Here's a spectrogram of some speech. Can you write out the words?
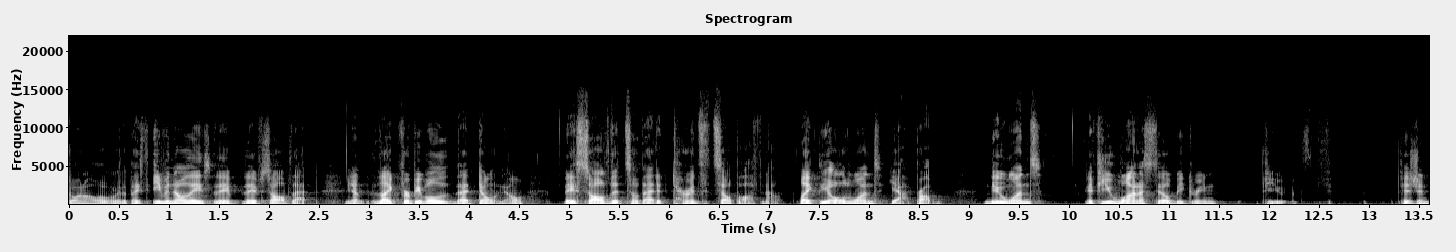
going all over the place. Even though they they've they've solved that. Yep. Like for people that don't know, they solved it so that it turns itself off now. Like the old ones, yeah, problem. New ones, if you want to still be green fu- f- fission,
